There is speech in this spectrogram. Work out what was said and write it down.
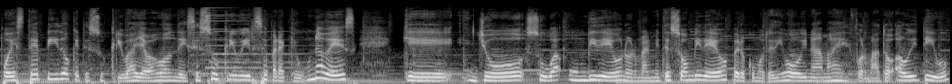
Pues te pido que te suscribas allá abajo donde dice suscribirse para que una vez que yo suba un video, normalmente son videos, pero como te digo hoy nada más es formato auditivo,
